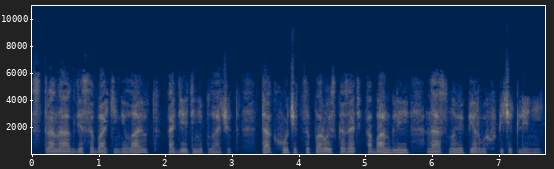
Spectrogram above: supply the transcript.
Страна, где собаки не лают, а дети не плачут. Так хочется порой сказать об Англии на основе первых впечатлений.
